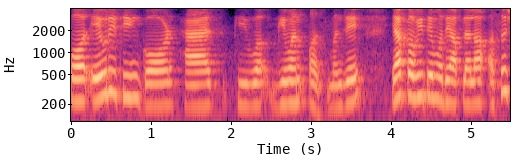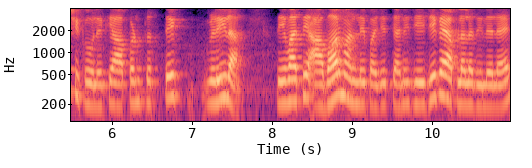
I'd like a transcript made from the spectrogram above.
for everything God has give given us म्हणजे या कवितेमध्ये आपल्याला असं शिकवलं की आपण प्रत्येक वेळीला देवाचे आभार मानले पाहिजेत. त्याने जे जे काही आपल्याला दिलेलं आहे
